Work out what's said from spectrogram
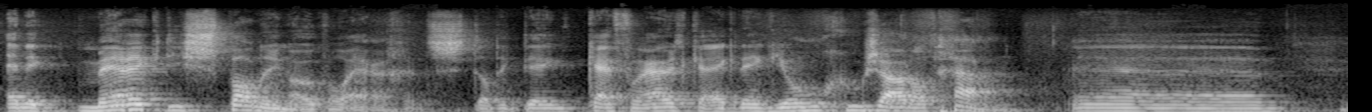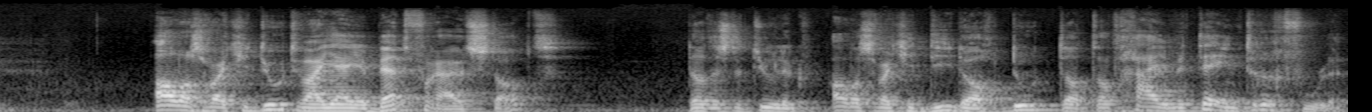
en ik merk die spanning ook wel ergens. Dat ik denk, kijk vooruitkijk, denk, joh, hoe, zou dat gaan? Uh, alles wat je doet waar jij je bed voor uitstapt, dat is natuurlijk alles wat je die dag doet, dat, dat ga je meteen terugvoelen.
